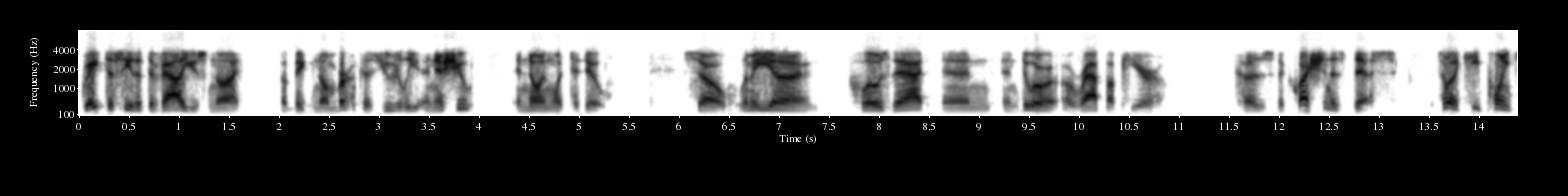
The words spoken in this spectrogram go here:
great to see that the value is not a big number because usually an issue and knowing what to do. So let me uh, close that and, and do a, a wrap up here because the question is this. Some of the key points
